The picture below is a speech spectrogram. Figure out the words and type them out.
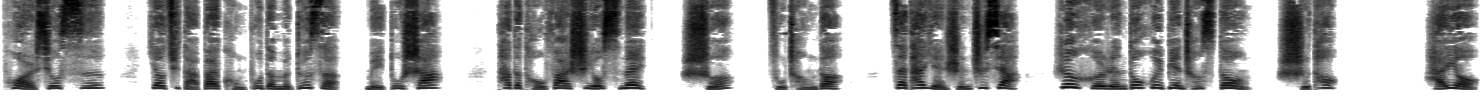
珀尔修斯要去打败恐怖的 Medusa 美杜莎，他的头发是由 snake 蛇组成的，在他眼神之下，任何人都会变成 stone 石头。还有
